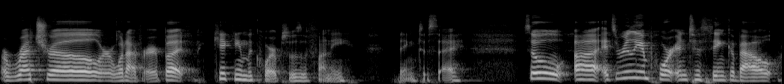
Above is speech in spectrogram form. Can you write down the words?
a retro or whatever. But kicking the corpse was a funny thing to say. So uh, it's really important to think about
